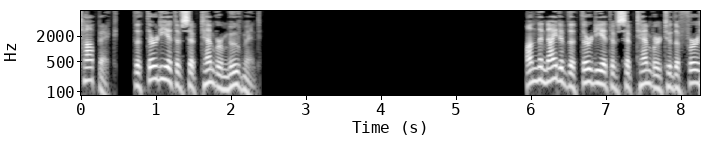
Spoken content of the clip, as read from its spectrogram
The 30th of September movement. On the night of 30 September to 1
